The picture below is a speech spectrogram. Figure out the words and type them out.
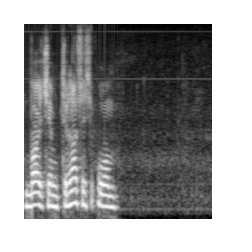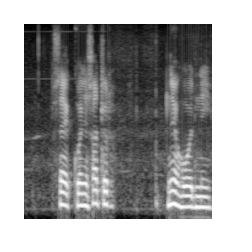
Бачимо 13 Ом. Все, конденсатор негодний.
